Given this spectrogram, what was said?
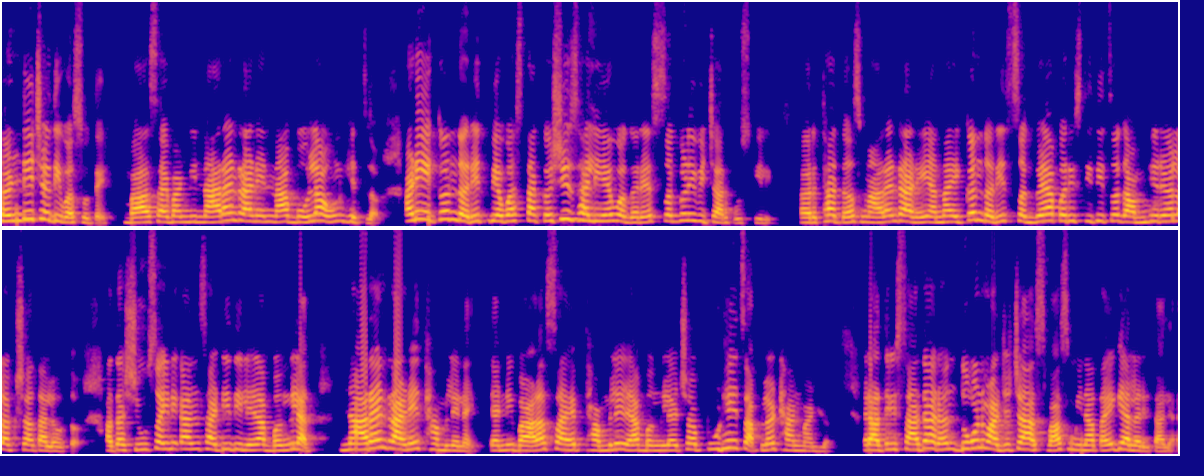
थंडीचे दिवस होते. बाळासाहेबांनी नारायण राणेंना बोलावून घेतलं आणि एकंदरीत व्यवस्था कशी झाली आहे वगैरे सगळी विचारपूस केली. अर्थातच नारायण राणे यांना एकंदरीत सगळ्या परिस्थितीचं गांभीर्य लक्षात आलं होतं. आता शिवसैनिकांसाठी दिलेल्या बंगल्यात नारायण राणे थांबले नाहीत. त्यांनी बाळासाहेब थांबलेल्या बंगल्याच्या पुढेच आपलं ठाण मांडलं. रात्री साधारण दोन वाजेच्या आसपास मीनाताई गॅलरीत आल्या.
